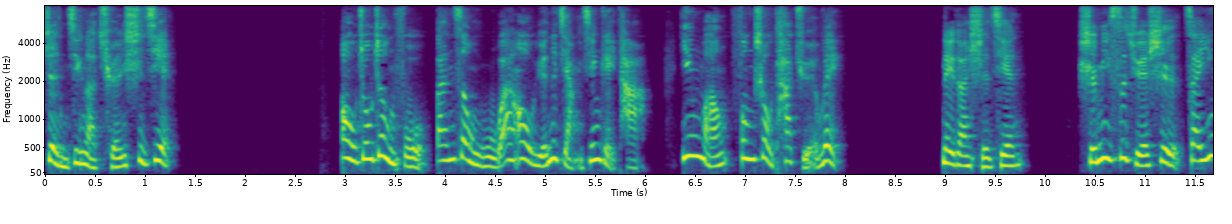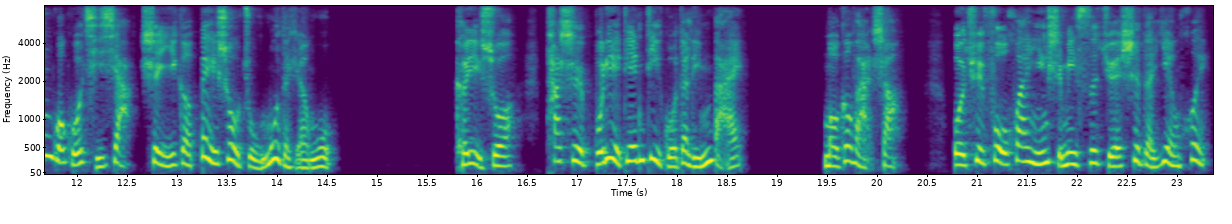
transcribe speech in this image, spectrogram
震惊了全世界。澳洲政府颁赠五万澳元的奖金给他，英王封授他爵位。那段时间。史密斯爵士在英国国旗下是一个备受瞩目的人物，可以说他是不列颠帝国的林白。某个晚上，我去赴欢迎史密斯爵士的宴会，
